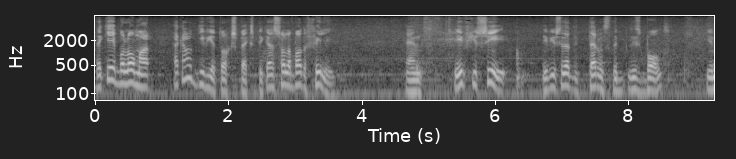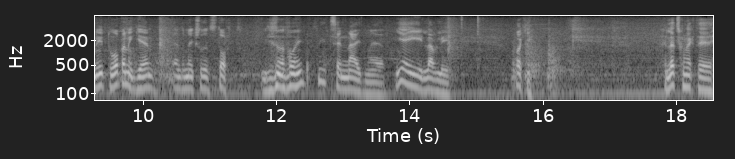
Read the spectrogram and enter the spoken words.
The cable, Omar, I cannot give you torque specs because it's all about the feeling. And if you see, if you see that it turns the, this bolt, you need to open again and make sure that it's torqued. You see my point? It's a nightmare. Yay, lovely. Okay. Let's connect the,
